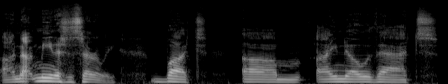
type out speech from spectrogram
Uh, not me necessarily, but um, I know that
